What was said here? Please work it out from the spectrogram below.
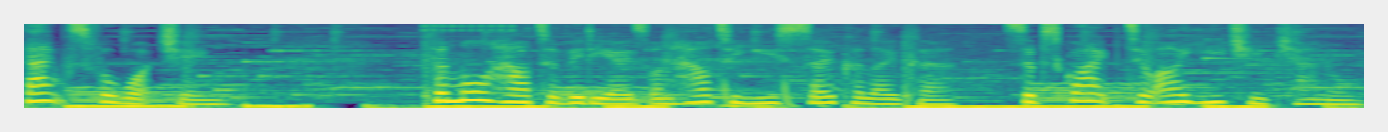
Thanks for watching. For more how-to videos on how to use SocaLoca, subscribe to our YouTube channel.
